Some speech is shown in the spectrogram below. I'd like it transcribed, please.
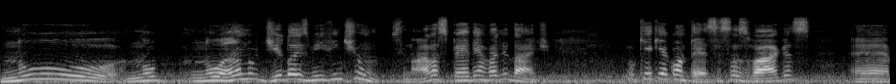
no, no, no ano de 2021, senão elas perdem a validade. O que, que acontece? Essas vagas, é,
